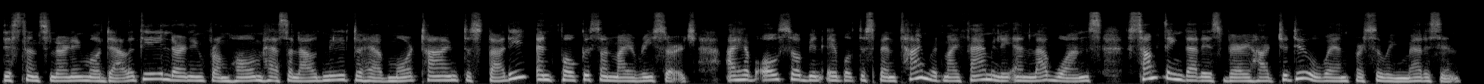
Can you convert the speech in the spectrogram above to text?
distance learning modality. Learning from home has allowed me to have more time to study and focus on my research. I have also been able to spend time with my family and loved ones, something that is very hard to do when pursuing medicine.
